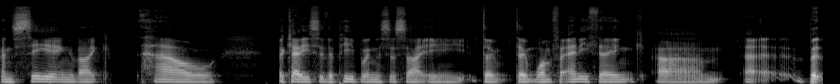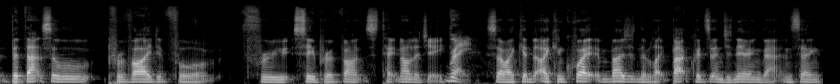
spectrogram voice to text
and seeing like how okay so the people in the society don't don't want for anything um uh, but but that's all provided for through super advanced technology. Right. So i can i can quite imagine them like backwards engineering that and saying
